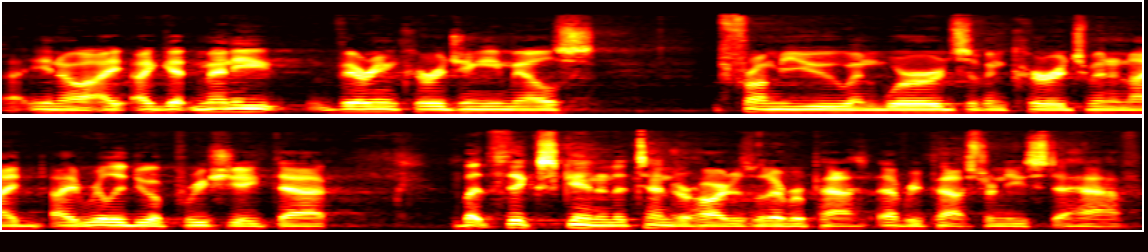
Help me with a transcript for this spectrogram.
Uh, you know, I, I get many very encouraging emails from you and words of encouragement, and I, I really do appreciate that. But thick skin and a tender heart is what every pastor needs to have.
